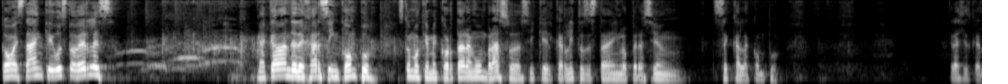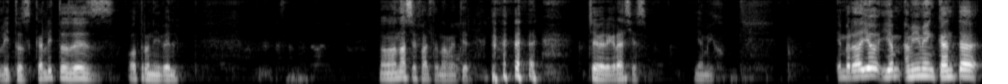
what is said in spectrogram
¿Cómo están? Qué gusto verles. Me acaban de dejar sin compu. Es como que me cortaran un brazo, así que el Carlitos está en la operación seca la compu. Gracias, Carlitos. Carlitos es otro nivel. No, no, no hace falta, no mentir. Chévere, gracias. Ya, mi hijo. En verdad, yo, a mí me encanta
